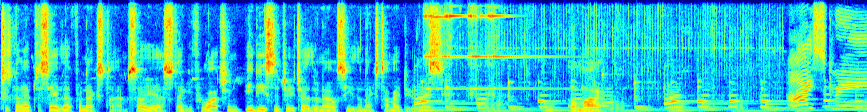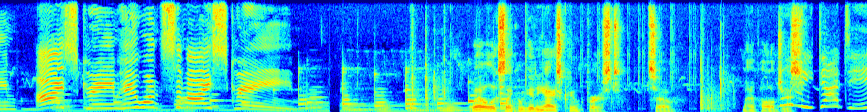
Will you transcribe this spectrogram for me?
just going to have to save that for next time. So yes, thank you for watching. Be decent to each other, and I will see you the next time I do this. Oh my. Ice cream! Ice cream! Who wants some ice cream? Well, it looks like we're getting ice cream first, so my apologies. Mummy, Daddy,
